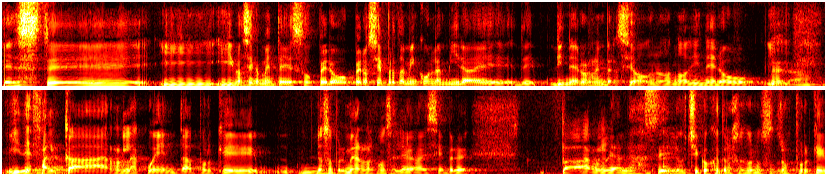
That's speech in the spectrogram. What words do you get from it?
Este, y, y básicamente eso, pero, pero siempre también con la mira de, de dinero reinversión, no, no dinero y, Claro. y la cuenta, porque nuestra primera responsabilidad es siempre pagarle a, las- Sí. a los chicos que trabajan con nosotros porque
